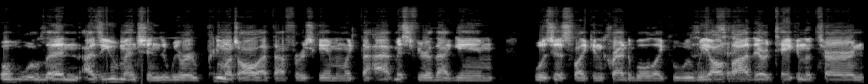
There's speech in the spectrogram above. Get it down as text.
and as you mentioned, we were pretty much all at that first game, and like the atmosphere of that game was just like incredible. Like we, we all thought they were taking the turn.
